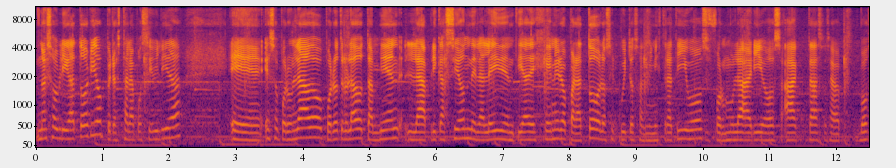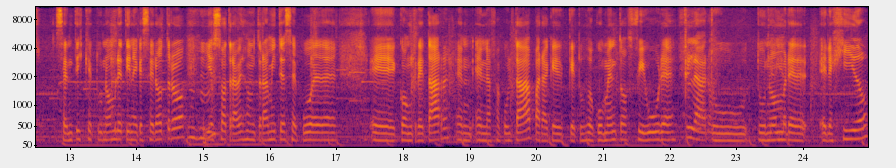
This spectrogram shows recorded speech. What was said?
No es obligatorio, pero está la posibilidad. Eh, eso por un lado. Por otro lado, también la aplicación de la ley de identidad de género para todos los circuitos administrativos, formularios, actas. O sea, vos sentís que tu nombre tiene que ser otro y eso a través de un trámite se puede eh, concretar en, la facultad para que, tus documentos figure tu, nombre elegido.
